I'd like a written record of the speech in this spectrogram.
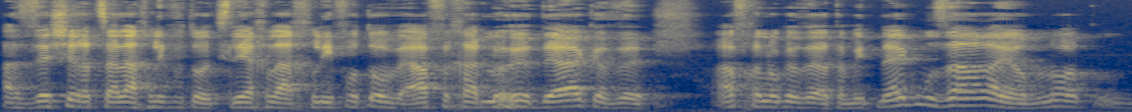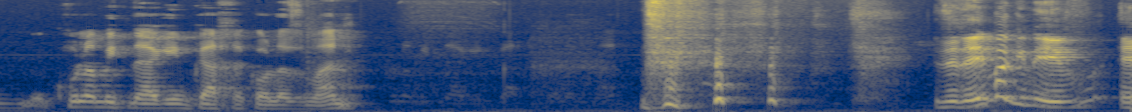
אז זה שרצה להחליף אותו הצליח להחליף אותו ואף אחד לא יודע כזה אף אחד לא כזה אתה מתנהג מוזר היום לא כולם מתנהגים ככה כל הזמן. זה די מגניב, אה,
